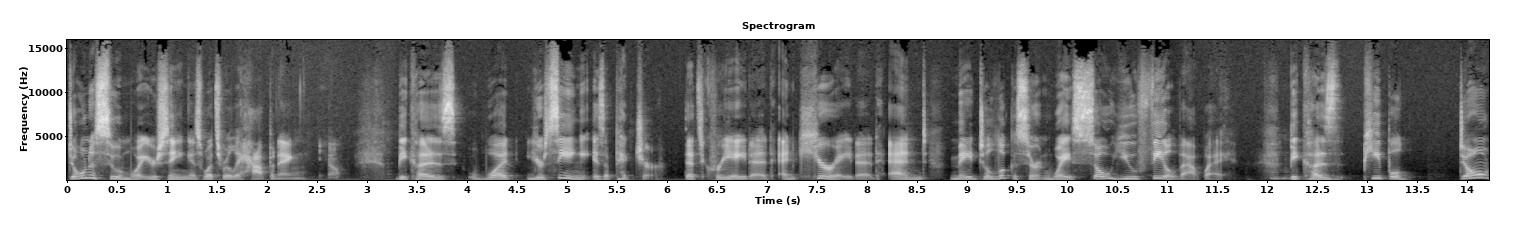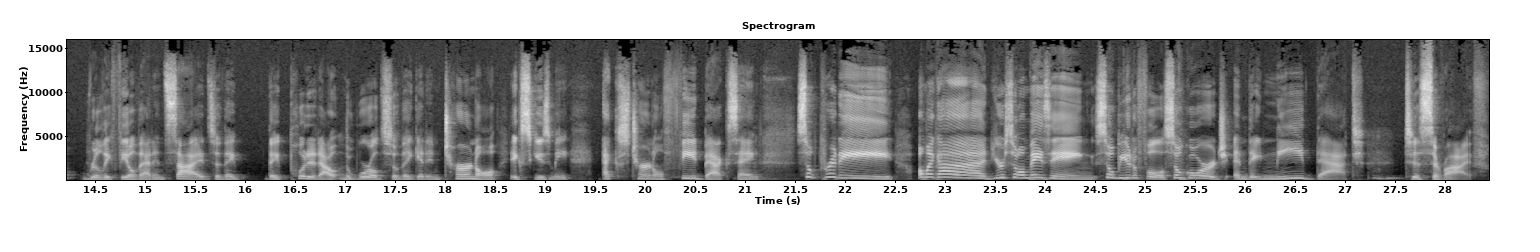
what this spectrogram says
don't assume what you're seeing is what's really happening Yeah. because what you're seeing is a picture that's created and curated and made to look a certain way so you feel that way mm-hmm. because people don't really feel that inside. So they they put it out in the world so they get internal, excuse me, external feedback saying, so pretty. Oh my God, you're so amazing, so beautiful, so gorge. And they need that mm-hmm. to survive.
